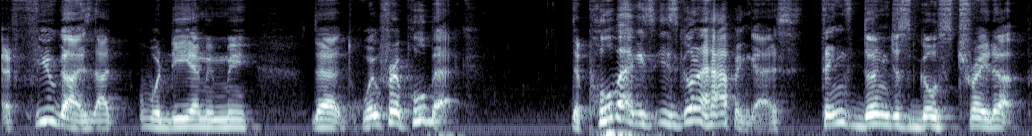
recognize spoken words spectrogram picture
a few guys that were DMing me that wait for a pullback. The pullback is, is gonna happen, guys. Things don't just go straight up.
